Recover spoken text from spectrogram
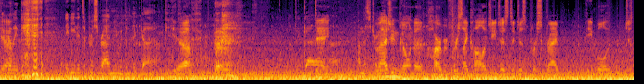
they Yeah. really they needed to prescribe me with the big guy. on campus. Yeah. big guy Dang. On, uh, on the street. Imagine going to Harvard for psychology just to just prescribe people just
